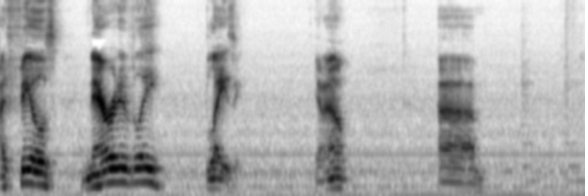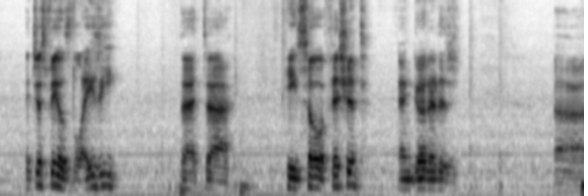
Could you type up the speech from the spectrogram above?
it feels narratively lazy, you know. Um, it just feels lazy that uh, he's so efficient and good at his uh,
